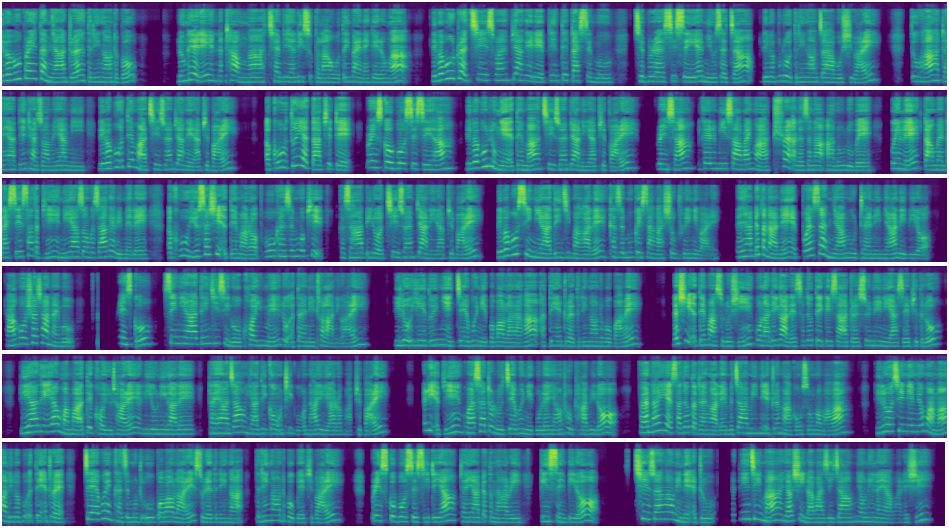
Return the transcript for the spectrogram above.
လီဗာပူးပရိသတ်များအတွက်သတင်းကောင်းတစ်ပုဒ်လွန်ခဲ့တဲ့2005ချန်ပီယံလိဆုဖလားကိုသိမ်းပိုက်နိုင်ခဲ့တုန်းကလီဗာပူးအတွက်ခြေစွမ်းပြခဲ့တဲ့ပြင်သစ်တိုက်စစ်မှုဂျီဘရက်စီစီရဲ့မျိုးဆက်ကြောင့်လီဗာပူးတို့သတင်းကောင်းကြားဖို့ရှိပါတယ်။သူဟာဒဏ်ရာပြင်းထန်စွာမရမီလီဗာပူးအသင်းမှာခြေစွမ်းပြခဲ့တာဖြစ်ပါတယ်။အခုသူ့ရဲ့သားဖြစ်တဲ့ Prince Kobo Sisse ဟာလီဗာပူးလူငယ်အသင်းမှာခြေစွမ်းပြနေတာဖြစ်ပါတယ်။ Prince ဟာအကယ်ဒမီစာပိုင်းမှာ Trent Alexander-Arnold လိုပဲ ကွင်းလေတောင်ပန်တိုက်စေးစသဖြင့်နေရာစုံကစားခဲ့ပေမဲ့လည်းအခု U18 အသင်းမှာတော့ဘိုးခန်းစင်မှုအဖြစ်ကစားပြီးတော့ခြေစွမ်းပြနေတာဖြစ်ပါတယ်။လီဗာပူးစီနီယာအသင်းကြီးမှာကလည်းခန်းစင်မှုကိစ္စကရှုပ်ထွေးနေပါတယ်။ဒဏ်ရာပြဿနာနဲ့ပွဲဆက်များမှုဒဏ်တွေများနေပြီးတော့ဒါကိုရှော့ချနိုင်ဖို့ Prince ကိုစီနီယာအသင်းကြီးစီကိုခေါ်ယူမယ်လို့အတန်တွေထွက်လာနေပါတယ်။ဒီလိုအရေးသွေးမြင့်ကျယ်ပွင့်တွေပေါ်ပေါက်လာတာကအသင်းအတွက်သတင်းကောင်းတစ်ပုဒ်ပါပဲ။လက်ရှိအသင်းမှာဆိုလို့ရှိရင်ကိုနာဒီကလည်းစကြုတ်တိတ်ကိစ္စအတွက်ဆွေးနွေးနေရဆဲဖြစ်တယ်လို့ ဒီယာဒီအရောက်မှာမှအစ်စ်ခေါ်ယူထားတဲ့လီယိုနီကလည်းဒဏ်ရာကြောင့်ယာဒီကုံအထိကိုအနားယူရတော့မှာဖြစ်ပါတယ်။အဲ့ဒီအပြင်ခွမ်ဆက်တို့လိုကျဲပွင့်တွေကိုလည်းရောင်းထုတ်ထားပြီးတော့ဗန်ဒိုက်ရဲ့စာချုပ်တက်တန်းကလည်းမကြာမီနှစ်အတွင်းမှာကုန်ဆုံးတော့မှာပါ။ဒီလိုအခြေအနေမျိုးမှာမှလီဗာပူးအသင်းအတွက်ကျဲပွင့်ခံစစ်မှုတူပေါ်ပေါက်လာတဲ့ဆိုတဲ့သတင်းကသတင်းကောင်းတစ်ပုဒ်ပဲဖြစ်ပါတယ်။ Prince Kobo Sisi တယောက်ဒဏ်ရာပြဿနာတွေကင်းစင်ပြီးတော့ခြေစွမ်းကောင်းနေတဲ့အတူအတင်းကြီးမှရောက်ရှိလာပါစေကြောင်းမျှော်လင့်လိုက်ရပါတယ်ရှင်။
